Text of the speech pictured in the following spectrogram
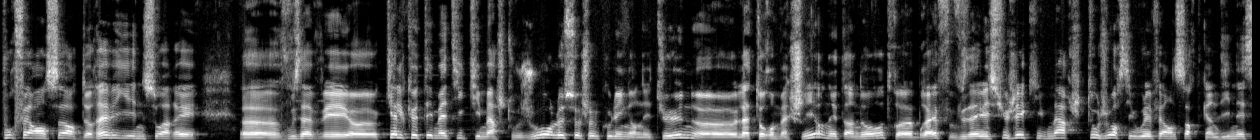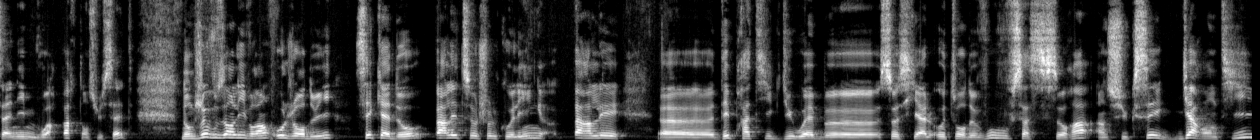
pour faire en sorte de réveiller une soirée euh, vous avez euh, quelques thématiques qui marchent toujours. Le social cooling en est une, euh, la tauromachie en est un autre. bref, vous avez les sujets qui marchent toujours si vous voulez faire en sorte qu'un dîner s'anime, voire parte en sucette. Donc je vous en livre un aujourd'hui. C'est cadeau. Parlez de social cooling, parlez des pratiques du web social autour de vous. Ça sera un succès garanti.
